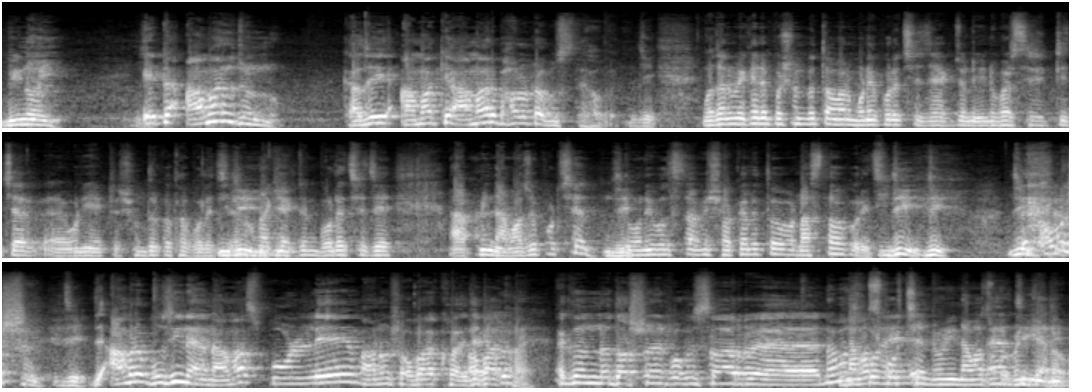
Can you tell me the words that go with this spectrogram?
বিনয়ী। এটা আমার জন্য। কাজেই আমাকে আমার ভালোটা বুঝতে হবে। জি। মোদান এখানে প্রসঙ্গত আমার মনে পড়েছে যে একজন ইউনিভার্সিটি টিচার উনি একটা সুন্দর কথা বলেছেন। আপনাকে একজন বলেছে যে আপনি নামাজও পড়ছেন। উনি বলছেন আমি সকালে তো নাস্তাও করেছি। জি জি। জি অবশ্যই। যে আমরা বুঝি না নামাজ পড়লে মানুষ অবাক হয়। অবাক একজন- হয়। একজন দর্শনের প্রফেসর নামাজ পড়ছেন, উনি নামাজ হ্যাঁ, পড়বেন কেন?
